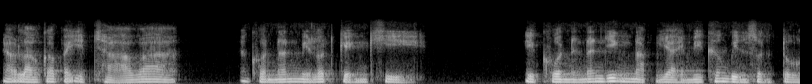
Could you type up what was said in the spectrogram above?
แล้วเราก็ไปอิจฉาว่า คนนั้นมีรถเก๋งขี่ อีกคนหนึ่งนั้นยิ่งหนักใหญ่มีเครื่องบินส่วนตัว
